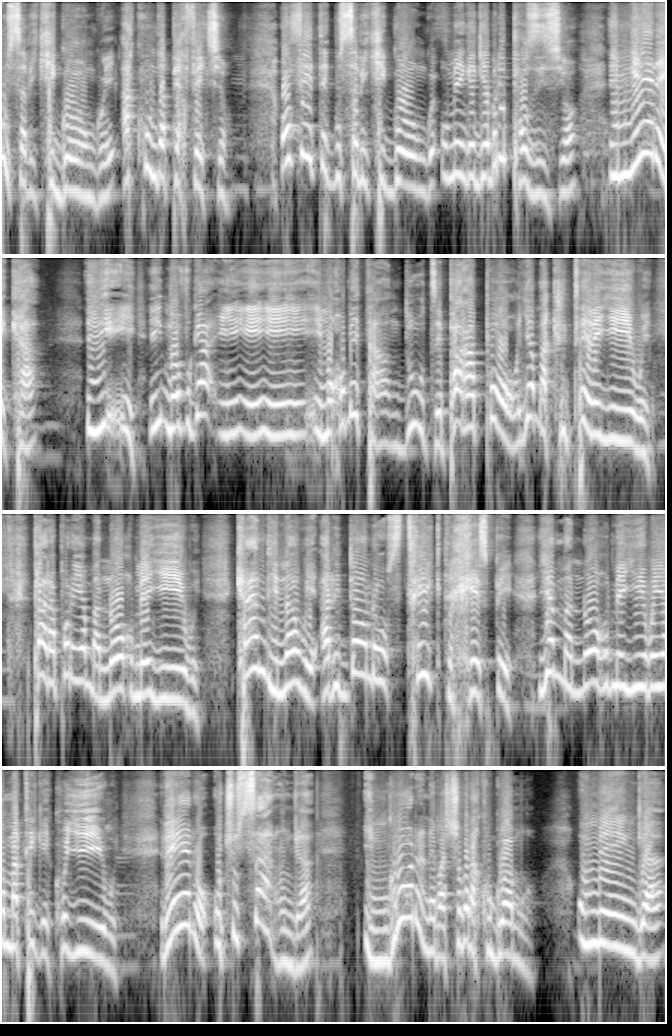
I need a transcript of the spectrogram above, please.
gusaba ikigongwe akunda perfection. Ufite gusaba ikigongwe umenya agiye muri pozisiyo imwereka navuga imuhometandutse paraporo y'amakritere yiwe. Paraporo y'amanorme yiwe. Kandi nawe ari dono sitirigite resipe y'amanorme yiwe y'amategeko yiwe. Rero uca usanga ingorane bashobora kugwamo umenga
